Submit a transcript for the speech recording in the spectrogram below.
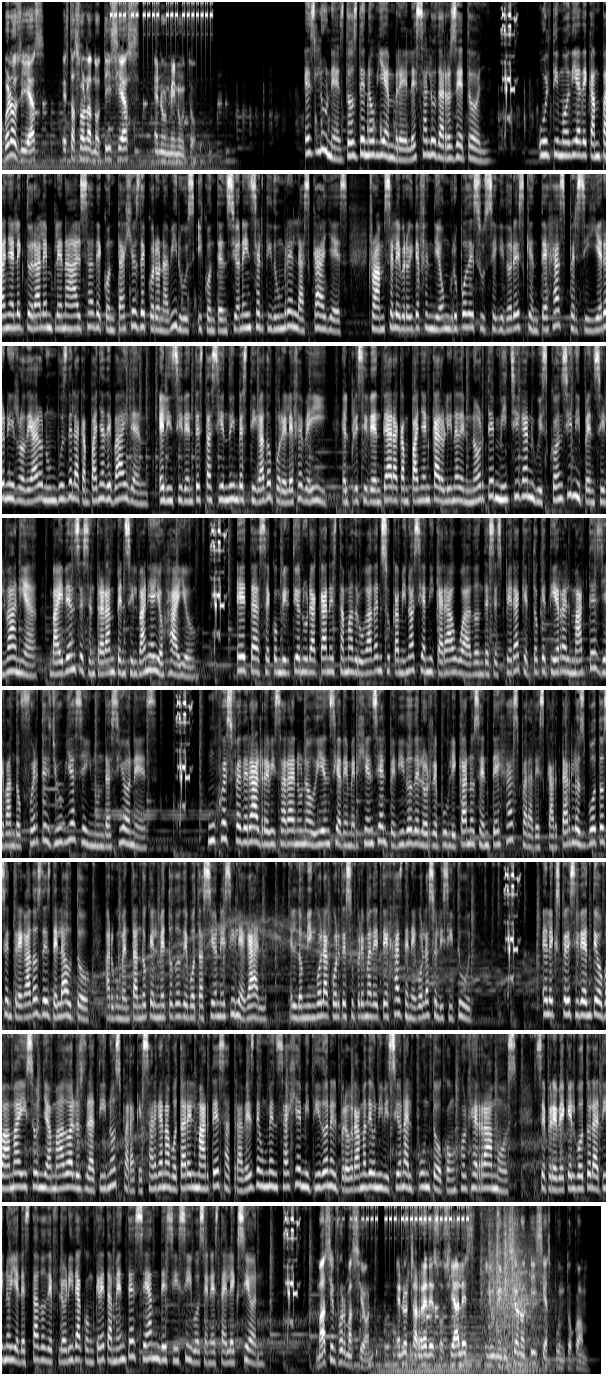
Buenos días, estas son las noticias en un minuto. Es lunes 2 de noviembre, les saluda Rosetol. Último día de campaña electoral en plena alza de contagios de coronavirus y con tensión e incertidumbre en las calles. Trump celebró y defendió a un grupo de sus seguidores que en Texas persiguieron y rodearon un bus de la campaña de Biden. El incidente está siendo investigado por el FBI. El presidente hará campaña en Carolina del Norte, Michigan, Wisconsin y Pensilvania. Biden se centrará en Pensilvania y Ohio. ETA se convirtió en huracán esta madrugada en su camino hacia Nicaragua, donde se espera que toque tierra el martes llevando fuertes lluvias e inundaciones. Un juez federal revisará en una audiencia de emergencia el pedido de los republicanos en Texas para descartar los votos entregados desde el auto, argumentando que el método de votación es ilegal. El domingo la Corte Suprema de Texas denegó la solicitud. El expresidente Obama hizo un llamado a los latinos para que salgan a votar el martes a través de un mensaje emitido en el programa de Univisión al Punto con Jorge Ramos. Se prevé que el voto latino y el estado de Florida concretamente sean decisivos en esta elección. Más información en nuestras redes sociales y univisionoticias.com.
